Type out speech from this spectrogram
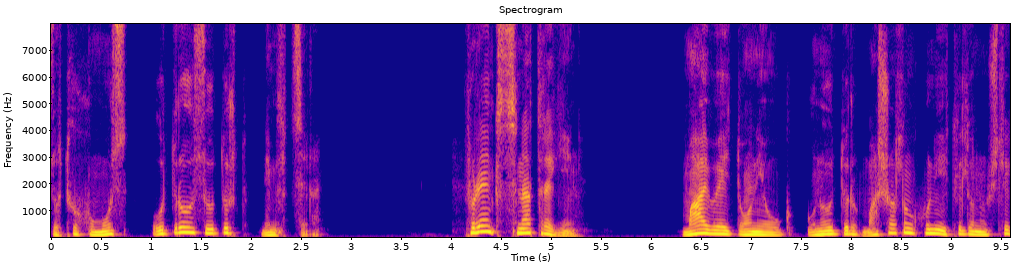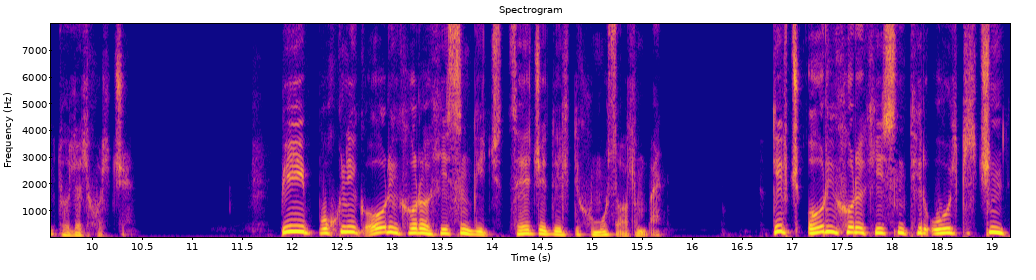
зүтгэх хүмүүс өдрөөс өдөрт нэмэгдсээр байна. Фрэнк Синатрагийн My Way дууны үг өнөөдөр маш олон хүний итгэл үнэмшлийг төлөөлөх болжээ. Би бүхнийг өөрийнхөөрөө хийсэн гэж цээжэд илдэх хүмүүс олон байна. Гэвч өөрийнхөөрөө хийсэн тэр үйлдэл чинь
